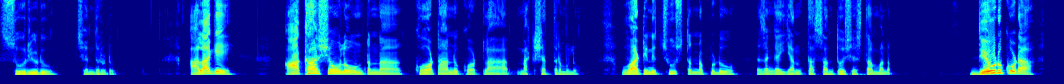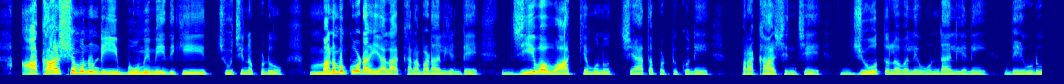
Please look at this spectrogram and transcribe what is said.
సూర్యుడు చంద్రుడు. అలాగే ఆకాశంలో ఉంటున్న కోటాను కోట్ల నక్షత్రములు. వాటిని చూస్తున్నప్పుడు నిజంగా ఎంత సంతోషిస్తాం మనం. దేవుడు కూడా ఆకాశము నుండి ఈ భూమి మీదికి చూచినప్పుడు మనము కూడా ఎలా కనబడాలి అంటే జీవవాక్యమును చేత పట్టుకొని ప్రకాశించే జ్యోతుల వలె ఉండాలి అని దేవుడు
